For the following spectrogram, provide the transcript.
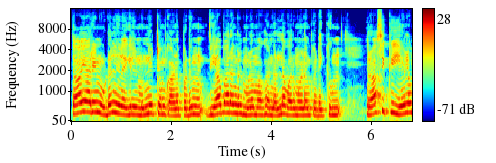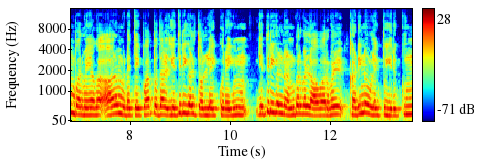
தாயாரின் உடல்நிலையில் முன்னேற்றம் காணப்படும். வியாபாரங்கள் மூலமாக நல்ல வருமானம் கிடைக்கும். ராசிக்கு ஏழாம் பார்வையாக ஆறாம் இடத்தை பார்ப்பதால் எதிரிகள் தொல்லை குறையும். எதிரிகள் நண்பர்கள் ஆவார்கள். கடின உழைப்பு இருக்கும்.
